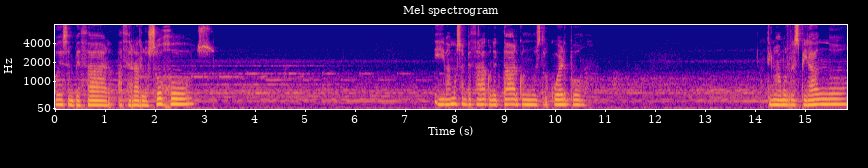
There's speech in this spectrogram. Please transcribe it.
puedes empezar a cerrar los ojos. Y vamos a empezar a conectar con nuestro cuerpo. Continuamos respirando.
